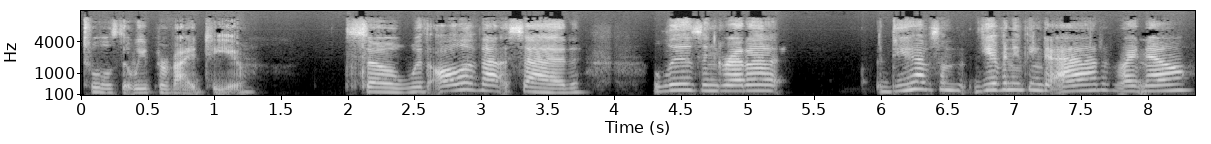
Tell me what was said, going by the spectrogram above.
tools that we provide to you. So, with all of that said, Liz and Greta, do you have some? Do you have anything to add right now?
